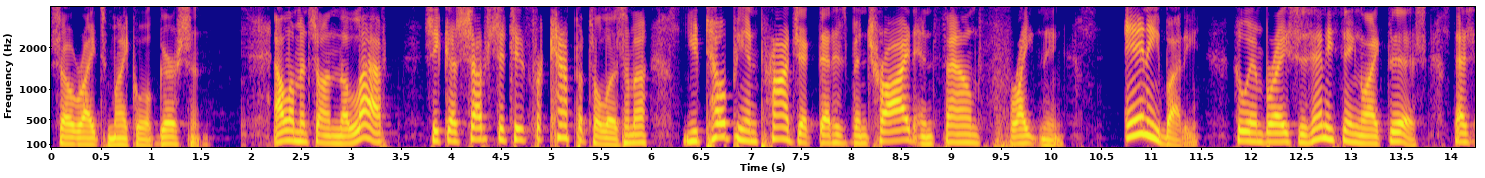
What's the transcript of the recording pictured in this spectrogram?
So writes Michael Gerson. Elements on the left seek a substitute for capitalism, a utopian project that has been tried and found frightening. Anybody who embraces anything like this has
